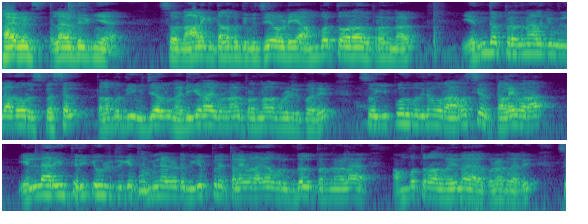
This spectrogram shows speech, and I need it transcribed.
ஹாய் ஃப்ரெண்ட்ஸ் எல்லாம் எப்படி இருக்கீங்க? ஸோ நாளைக்கு தளபதி விஜயோடைய ஐம்பத்தோராவது பிறந்த நாள் எந்த பிறந்த நாளுக்கும் இல்லாத ஒரு ஸ்பெஷல் தளபதி விஜய் அவர்கள் நடிகராக இவ்வளோ நாள் பிறந்த நாள் கொண்டிருப்பாரு ஸோ இப்போது பார்த்தீங்கன்னா ஒரு அரசியல் தலைவராக எல்லாரையும் தெரிவிக்க விட்டுட்டு இருக்க தமிழ்நாட்டோட மிகப்பெரிய தலைவராக ஒரு முதல் பிறந்தநாளை ஐம்பத்தோராவது வயதில் கொண்டாடுறாரு. ஸோ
